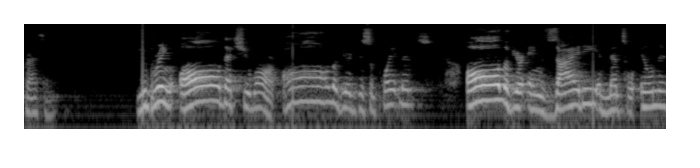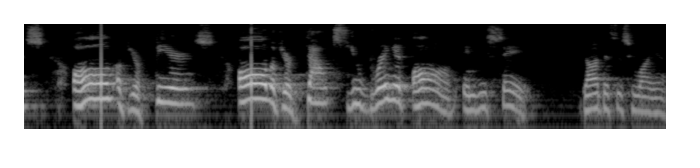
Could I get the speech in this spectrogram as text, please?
present. You bring all that you are, all of your disappointments, all of your anxiety and mental illness, all of your fears, all of your doubts. You bring it all and you say, God, this is who I am.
